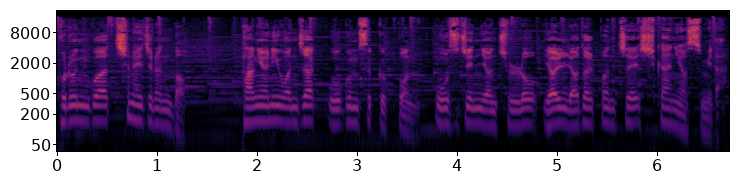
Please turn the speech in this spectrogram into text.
불운과 친해지는 법 방연희 원작 오금숙 극본 오수진 연출로 18번째 시간이었습니다.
